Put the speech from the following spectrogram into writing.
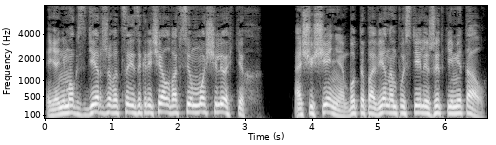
Я не мог сдерживаться и закричал во всю мощь легких. Ощущение, будто по венам пустили жидкий металл.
